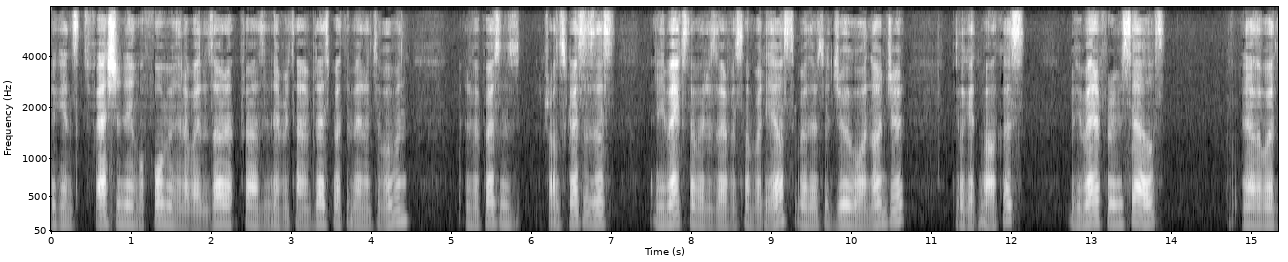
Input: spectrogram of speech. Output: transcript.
against fashioning or forming an Avodah Zarah applies in every time and place, both to men and to women. And if a person transgresses this, and he makes the Avodah Zarah for somebody else, whether it's a Jew or a non-Jew, he'll get Malchus. If he made it for himself, in other words,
